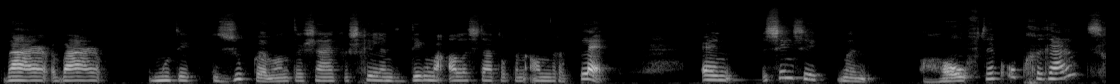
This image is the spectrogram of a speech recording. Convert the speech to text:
waar, waar moet ik zoeken? Want er zijn verschillende dingen, maar alles staat op een andere plek. En sinds ik mijn hoofd heb opgeruimd,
